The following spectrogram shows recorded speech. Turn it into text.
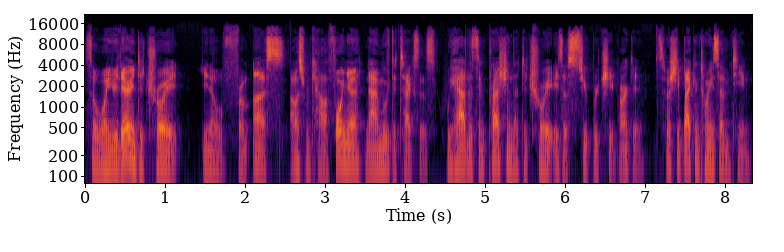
So when you're there in Detroit, you know, from us, I was from California, now I moved to Texas. We have this impression that Detroit is a super cheap market, especially back in 2017.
